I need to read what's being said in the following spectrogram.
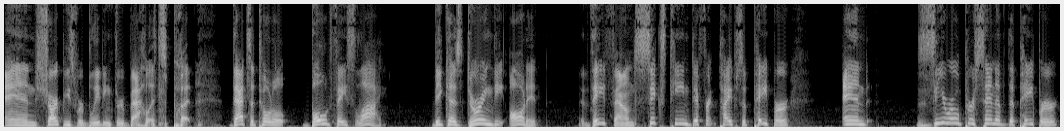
and Sharpies were bleeding through ballots, but that's a total bold faced lie. Because during the audit, they found 16 different types of paper and 0% of the paper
